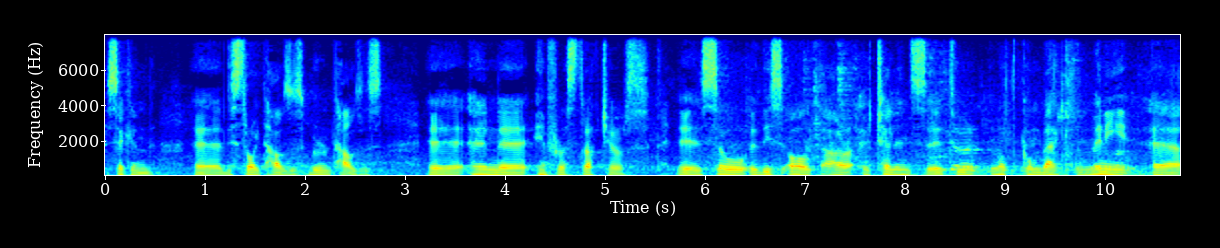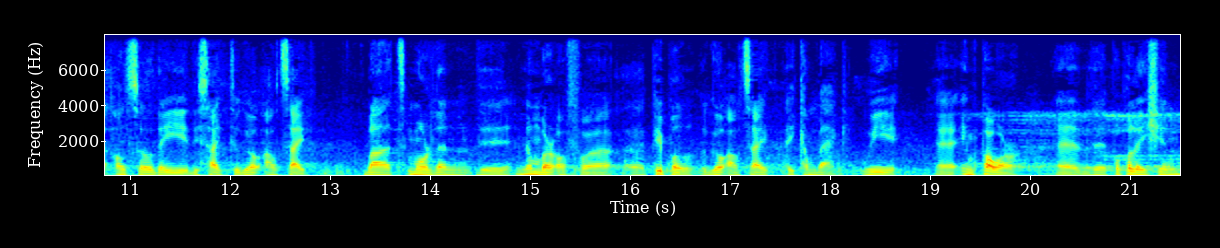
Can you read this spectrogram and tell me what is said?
second, destroyed houses, burnt houses, and infrastructures. Uh, so uh, these all are a challenge uh, to not come back. Many also they decide to go outside, but more than the number of people go outside, they come back. We empower the population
